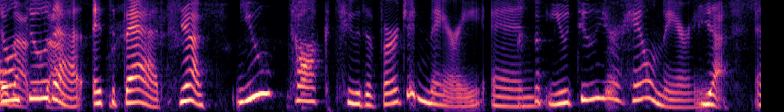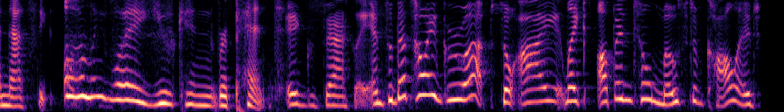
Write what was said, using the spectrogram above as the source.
Don't that do stuff. that. It's bad. Yes. You talk to the Virgin Mary and you do your Hail Marys. Yes. And that's the only way you can repent. Exactly. And so that's how I grew up. So I like up until most of college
